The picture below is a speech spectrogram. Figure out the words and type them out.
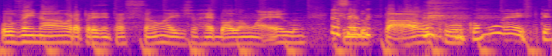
Ou vem na hora da apresentação, aí já rebolam ela em cima sempre... do palco? Como é isso? Porque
